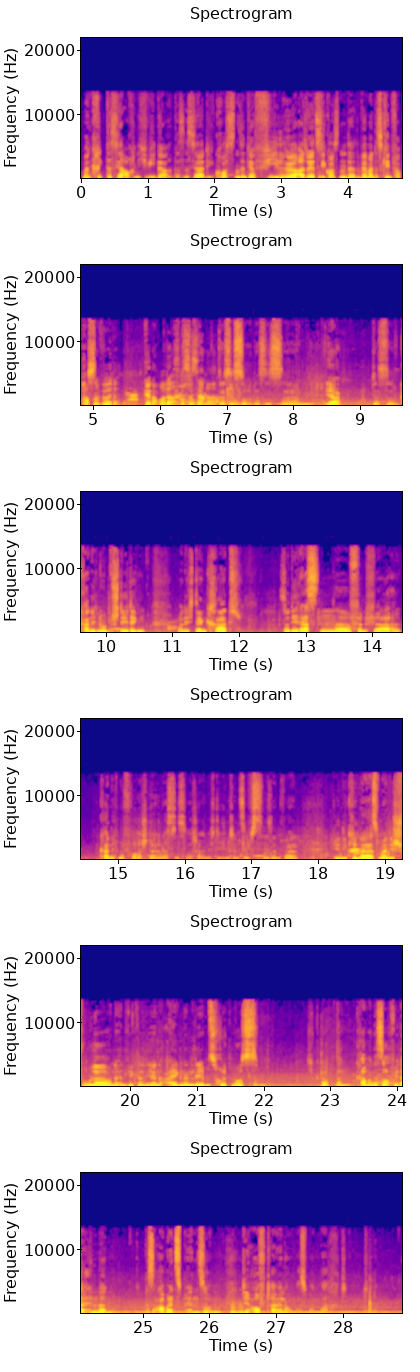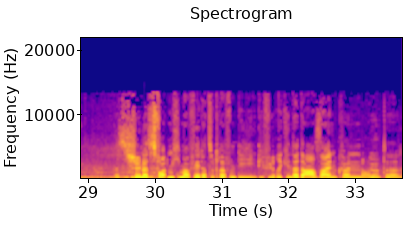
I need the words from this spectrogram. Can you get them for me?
man kriegt das ja auch nicht wieder. Das ist ja, die Kosten sind ja viel höher. Also jetzt die Kosten, wenn man das Kind verpassen würde. Genau. Oder? Das ist ja eine- Das ist so. Das ist, ähm, ja, das äh, kann ich nur bestätigen. Und ich denke gerade so die ersten äh, fünf Jahre kann ich mir vorstellen, dass das wahrscheinlich die intensivsten sind, weil gehen die Kinder erstmal in die Schule und entwickeln ihren eigenen Lebensrhythmus. Ich glaube, dann kann man das auch wieder ändern. Das Arbeitspensum, die Aufteilung, was man macht. Und, ähm, Das ist schön. Also es freut mich immer, Väter zu treffen, die, die für ihre Kinder da sein können und äh,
